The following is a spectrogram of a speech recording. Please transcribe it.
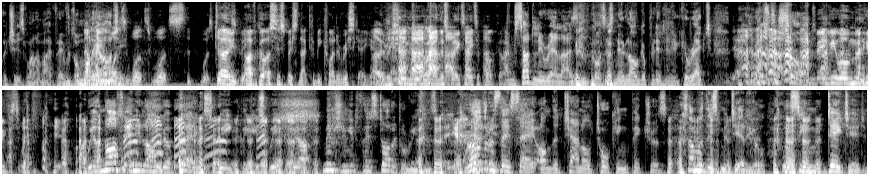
which is one of my favourites. Or Now, hang on, Moriarty. what's what's what's the, what's Don't. I've got a suspicion that could be quite a risque game. We shouldn't do it on the Spectator podcast. I'm suddenly realising, of course, it's no longer politically correct. Rest assured, Maybe we'll move swiftly on. We are not any longer playing Squeak Piggy Squeak. We are mentioning it for historical reasons. Rather, as they say on the channel Talking Pictures, some of this material will seem dated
